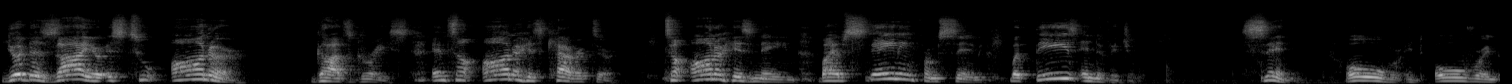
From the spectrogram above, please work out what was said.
Your desire is to honor God's grace and to honor his character, to honor his name by abstaining from sin. But these individuals sin over and over and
